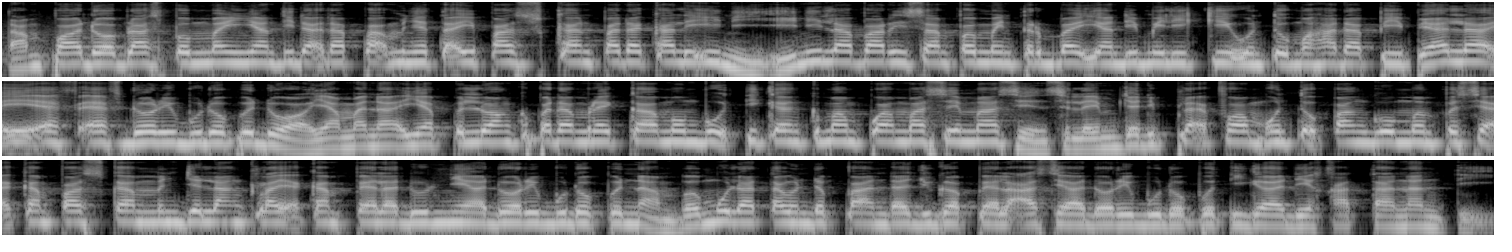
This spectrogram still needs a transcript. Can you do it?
tanpa 12 pemain yang tidak dapat menyertai pasukan pada kali ini. Inilah barisan pemain terbaik yang dimiliki untuk menghadapi Piala AFF 2022 yang mana ia peluang kepada mereka membuktikan kemampuan masing-masing selain menjadi platform untuk panggung mempersiapkan pasukan menjelang kelayakan Piala Dunia 2026 bermula tahun depan dan juga Piala Asia 2023 di Qatar nanti.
